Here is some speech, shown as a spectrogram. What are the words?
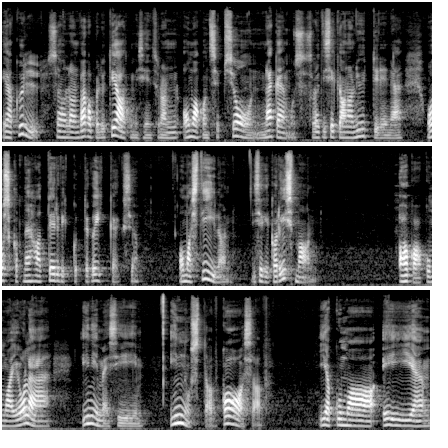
hea küll, sul on väga palju teadmisi, sul on oma kontseptsioon, nägemus, sa oled isegi analüütiline, oskad näha tervikut ja kõike, eks ju. oma stiil on, isegi karisma on. aga kui ma ei ole inimesi innustav, kaasav ja kui ma ei äh,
